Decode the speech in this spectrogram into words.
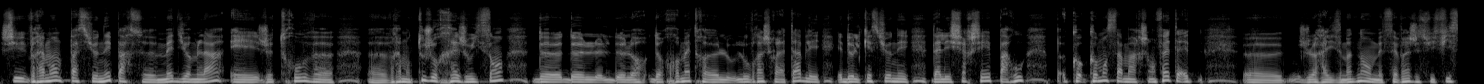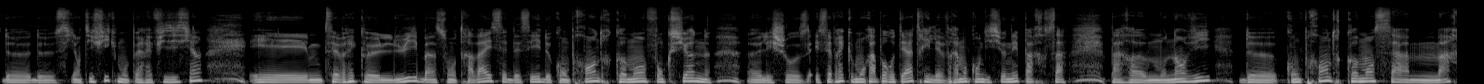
Je suis vraiment passionné par ce médium-là et je trouve euh, euh, vraiment toujours réjouissant de, de, remettre l'ouvrage sur la table et, de le questionner, d'aller chercher par où, comment ça marche. En fait, euh, je le réalise maintenant, mais c'est vrai, je suis fils de, scientifique, mon père est physicien et c'est vrai que lui, ben, son travail, c'est d'essayer de comprendre comment fonctionnent les choses. Et c'est vrai que mon rapport au théâtre, il est vraiment conditionné par ça, par mon envie de comprendre comment ça marche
